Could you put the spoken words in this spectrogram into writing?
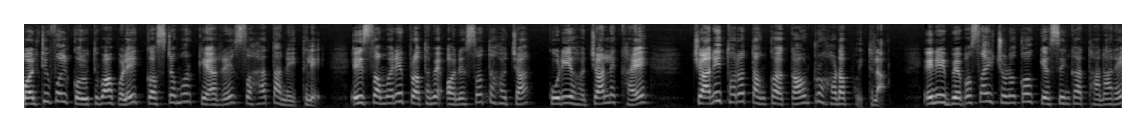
ମଲ୍ଟିପଲ୍ କରୁଥିବା ବେଳେ କଷ୍ଟମର କେୟାରରେ ସହାୟତା ନେଇଥିଲେ। ଏହି ସମୟରେ ପ୍ରଥମେ ଅନେଶତ ହଜାର କୋଡ଼ିଏ ହଜାର ଲେଖାଏଁ ଚାରିଥର ତାଙ୍କ ଆକାଉଣ୍ଟରୁ ହଡପ ହୋଇଥିଲା। ଏନେଇ ବ୍ୟବସାୟୀ ଜଣକ କେସିଙ୍କା ଥାନାରେ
